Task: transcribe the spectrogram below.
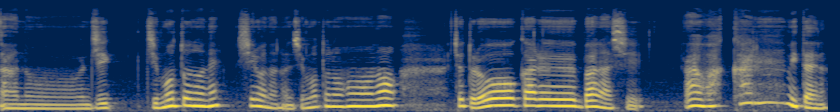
あの地元のね白菜の地元の方のちょっとローカル話あわかるみたいな。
